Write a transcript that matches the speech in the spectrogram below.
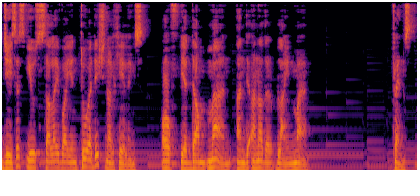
Jesus used saliva in two additional healings of a dumb man and another blind man. Friends,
